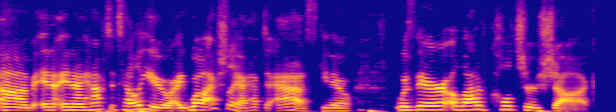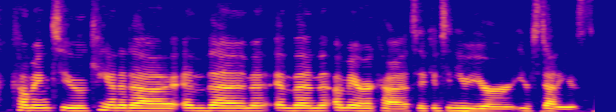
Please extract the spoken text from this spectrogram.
um, and and I have to tell you, I well, actually, I have to ask. You know, was there a lot of culture shock coming to Canada and then and then America to continue your your studies?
